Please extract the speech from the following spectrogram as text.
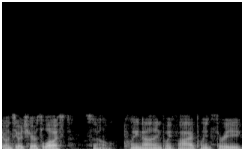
Go and see what chair is the lowest. So, 29, 25, 23.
